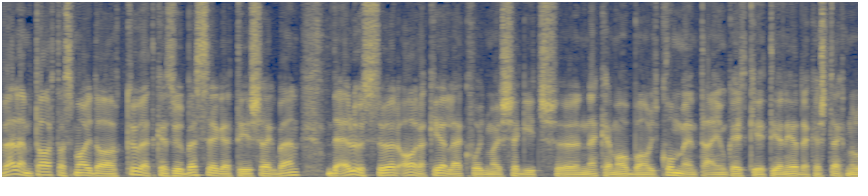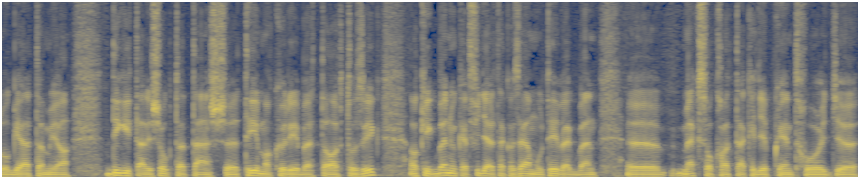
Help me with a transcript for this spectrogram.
velem tartasz majd a következő beszélgetésekben, de először arra kérlek, hogy majd segíts nekem abban, hogy kommentáljunk egy-két ilyen érdekes technológiát, ami a digitális oktatás témakörébe tartozik. Akik bennünket figyeltek az elmúlt években, megszokhatták egyébként, hogy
